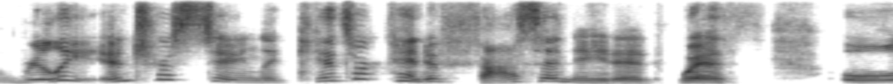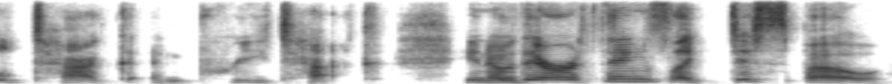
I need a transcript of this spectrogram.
really interesting like kids are kind of fascinated with old tech and pre-tech. You know there are things like dispo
